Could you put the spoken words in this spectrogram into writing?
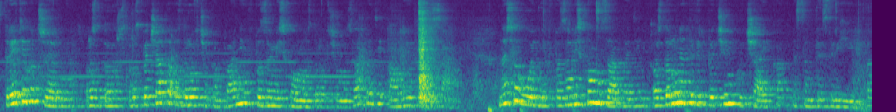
З 3 червня розпочата оздоровчу кампанію в позаміському оздоровчому закладі Аврії Поліса. На сьогодні в позаміському закладі оздоровлення та відпочинку Чайка СМТ Сергіївка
